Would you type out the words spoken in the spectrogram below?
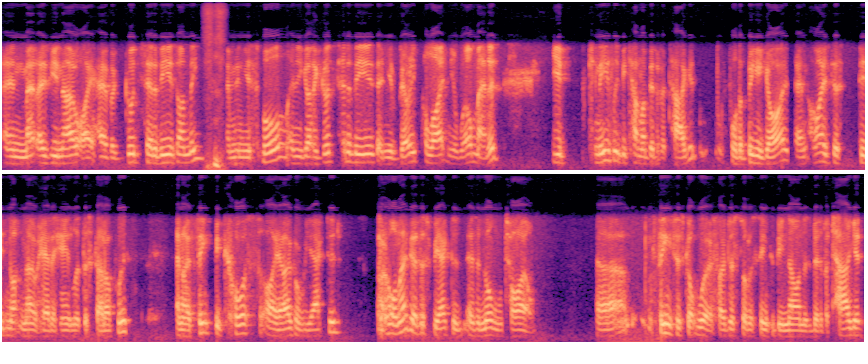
and Matt, as you know, I have a good set of ears on me. and when you're small and you've got a good set of ears and you're very polite and you're well mannered, you can easily become a bit of a target for the bigger guys. And I just did not know how to handle it to start off with. And I think because I overreacted, or maybe I just reacted as a normal child, uh, things just got worse. I just sort of seemed to be known as a bit of a target.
